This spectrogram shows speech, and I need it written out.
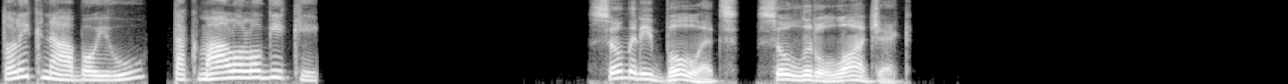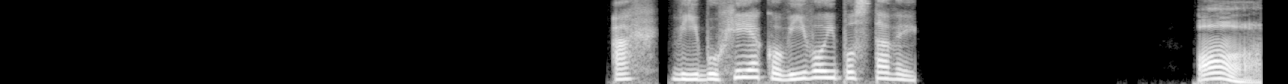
Tolik nábojů, tak málo logiky. So many bullets, so little logic. Ach, výbuchy jako vývoj postavy. Ah,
